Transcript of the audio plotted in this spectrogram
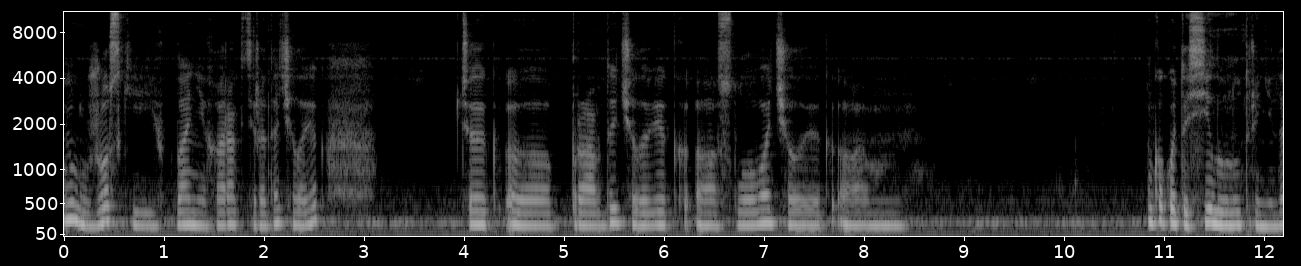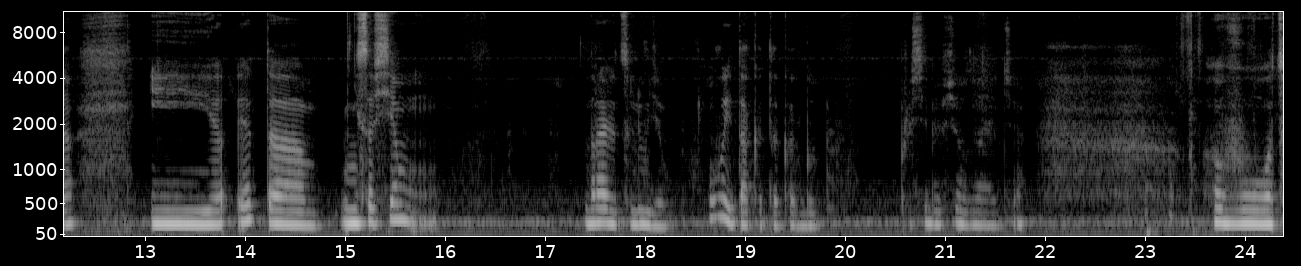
ну, жесткий в плане характера, да, человек, человек э, правды, человек э, слова, человек э, ну, какой-то силы внутренней, да. И это не совсем нравится людям. Ну, вы и так это как бы про по себе все знаете. Вот.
